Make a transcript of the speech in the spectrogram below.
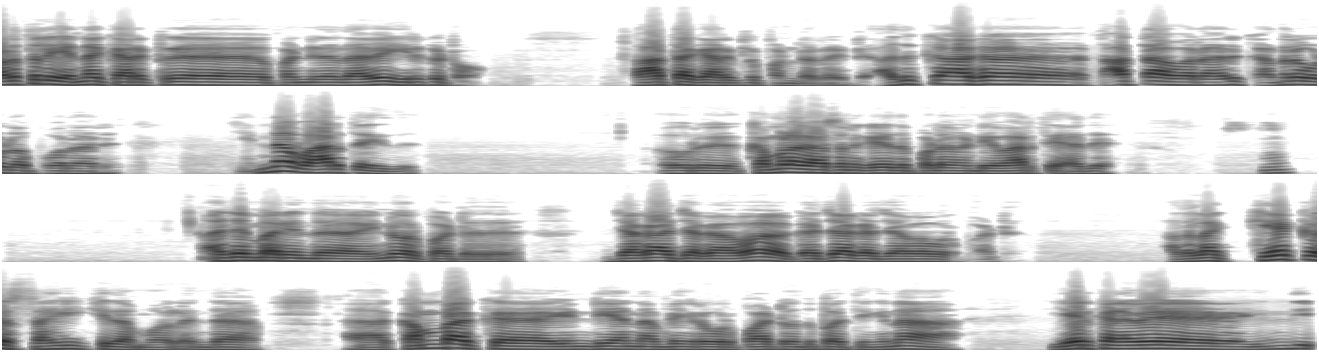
படத்தில் என்ன கேரக்டர் பண்ணியிருந்தாவே இருக்கட்டும். தாத்தா கேரக்டர் பண்ணுறாரு அதுக்காக தாத்தா வராரு கதற விட போகிறாரு என்ன வார்த்தை இது? ஒரு கமலஹாசனுக்கு எழுதப்பட வேண்டிய வார்த்தை அது. அதே மாதிரி இந்த இன்னொரு பாட்டு ஜகா ஜகாவா கஜா கஜாவா ஒரு பாட்டு. அதெல்லாம் கேட்க சகிக்குதா முதல்ல. இந்த கம்பேக் இண்டியன் அப்படிங்கிற ஒரு பாட்டு வந்து பார்த்திங்கன்னா ஏற்கனவே ஹிந்தி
